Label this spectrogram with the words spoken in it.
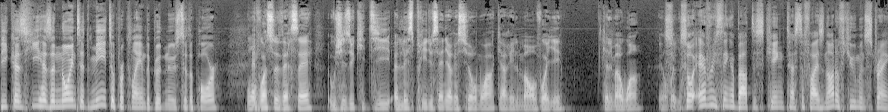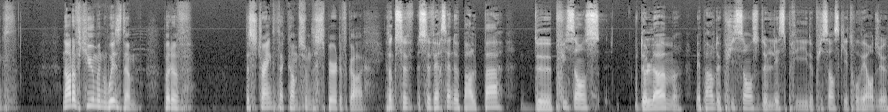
because he has anointed me to proclaim the good news to the poor. On voit ce verset où Jésus qui dit L'Esprit du Seigneur est sur moi car il m'a envoyé, qu'elle m'a oint et So, envoyé. so everything about this king testifies not of human strength, not of human wisdom, but of the strength that comes from the Spirit of God. Donc ce, ce verset ne parle pas de puissance de l'homme, mais parle de puissance de l'esprit, de puissance qui est trouvée en Dieu.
